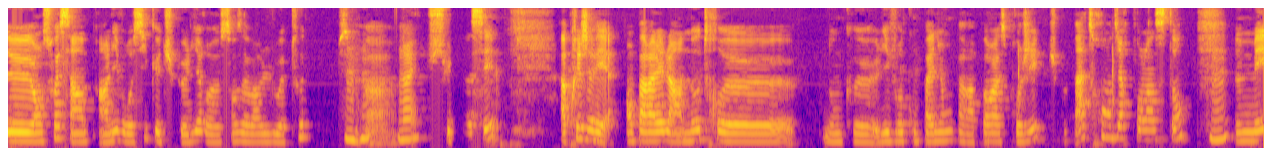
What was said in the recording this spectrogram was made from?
de, en soi, c'est un, un, livre aussi que tu peux lire sans avoir lu le webtoon puisque bah, ouais. je suis passée. Après, j'avais en parallèle un autre euh, donc euh, livre compagnon par rapport à ce projet. Je peux pas trop en dire pour l'instant, mmh. mais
